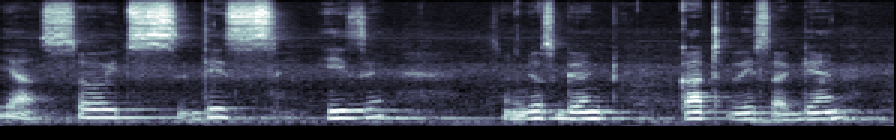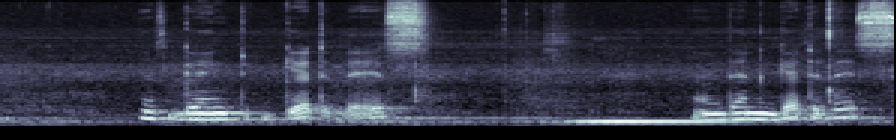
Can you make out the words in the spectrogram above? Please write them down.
Yeah so it's this easy. So I'm just going to cut this again. Just going to get this and then get this.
